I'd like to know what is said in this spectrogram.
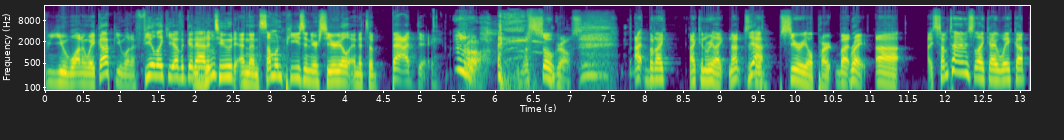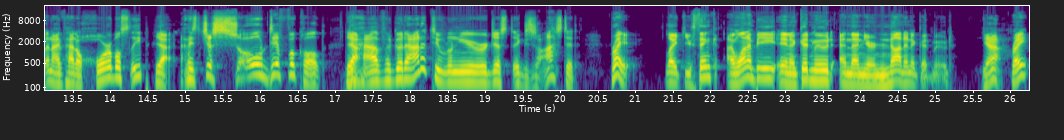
you want to wake up, you want to feel like you have a good attitude, and then someone pees in your cereal and it's a bad day. That's so gross. I, but I, I can relate, not to Yeah. the cereal part, but Right. Uh, sometimes, like, I wake up and I've had a horrible sleep. Yeah. And it's just so difficult Yeah. to have a good attitude when you're just exhausted. Right. Like you think I want to be in a good mood and then you're not in a good mood. Yeah. Right?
